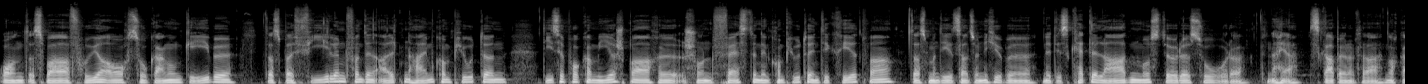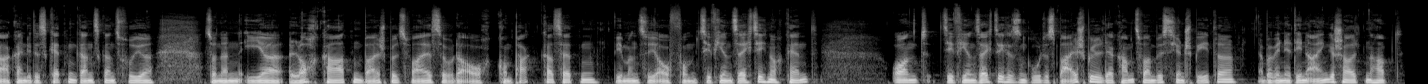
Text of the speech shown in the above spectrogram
und es war früher auch so gang und gäbe, dass bei vielen von den alten Heimcomputern diese Programmiersprache schon fest in den Computer integriert war, dass man die jetzt also nicht über eine Diskette laden musste oder so, oder naja, es gab ja da noch gar keine Disketten ganz, ganz früher, sondern eher Lochkarten beispielsweise oder auch Kompaktkassetten, wie man sie auch vom C64 noch kennt. Und C64 ist ein gutes Beispiel, der kam zwar ein bisschen später, aber wenn ihr den eingeschalten habt,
